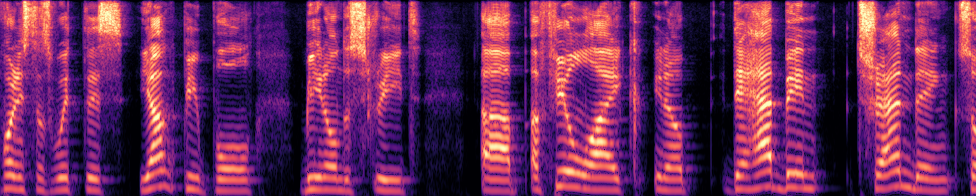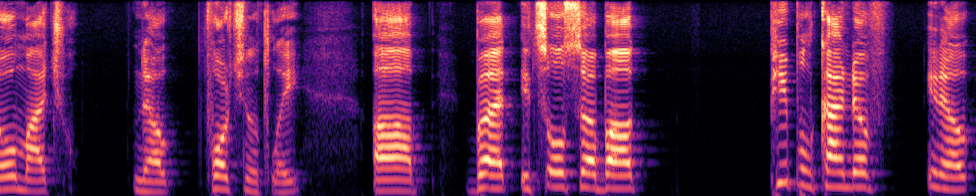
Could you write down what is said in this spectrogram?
for instance, with this young people being on the street, uh, I feel like, you know, they have been trending so much, you know, fortunately. Uh, but it's also about people kind of, you know,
